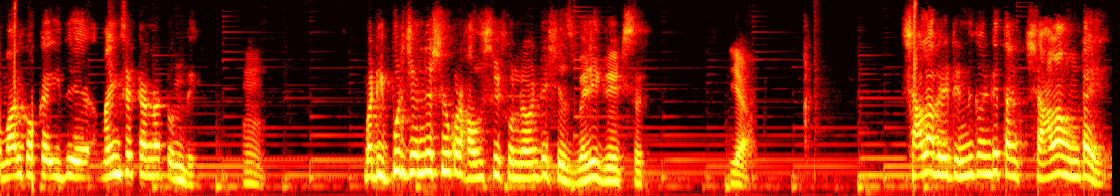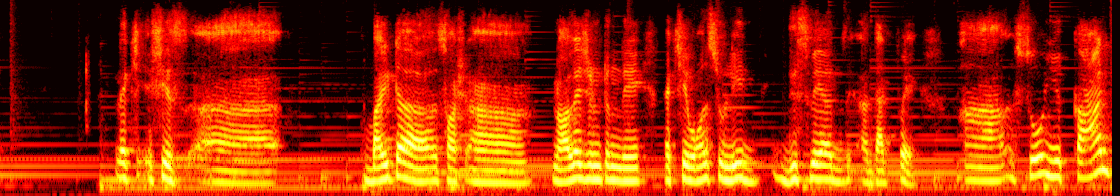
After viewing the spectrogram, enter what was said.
వాళ్ళకి ఒక ఇది మైండ్ సెట్ అన్నట్టు ఉంది బట్ ఇప్పుడు జనరేషన్ కూడా హౌస్ వైఫ్ అంటే she is very great sir yeah చాలా గ్రేట్ ఎందుకంటే తనకి చాలా ఉంటాయి. లైక్ షీస్ బయట నాలెడ్జ్ ఉంటుంది. Like she wants to lead this way that way so you can't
